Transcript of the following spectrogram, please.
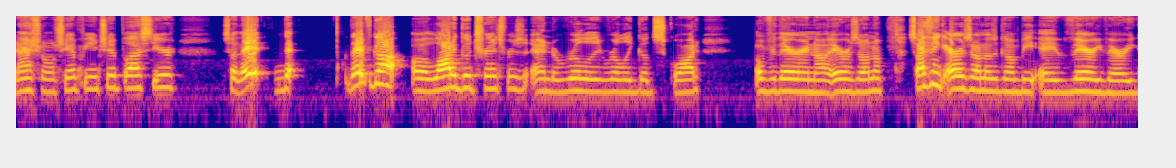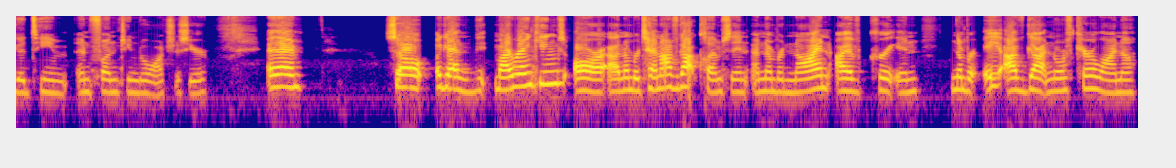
national championship last year. So they, they they've got a lot of good transfers and a really really good squad over there in uh, Arizona. So I think Arizona is going to be a very very good team and fun team to watch this year. And then so again, my rankings are at number 10 I've got Clemson, at number 9 I have Creighton, number 8 I've got North Carolina,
